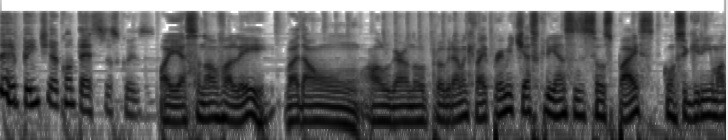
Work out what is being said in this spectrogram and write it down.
de repente acontece essas coisas. Olha, e essa nova lei vai dar um, ao lugar um novo programa que vai permitir as crianças e seus pais conseguirem uma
